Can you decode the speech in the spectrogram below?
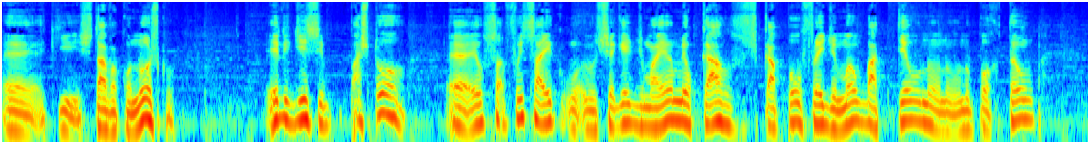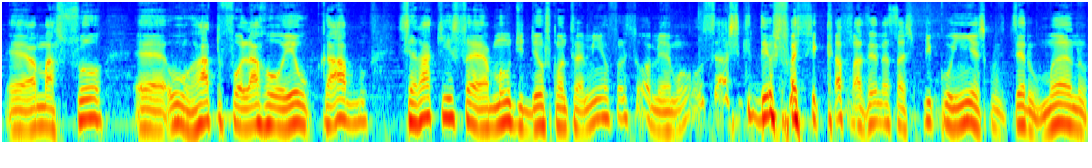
é, que estava conosco, ele disse, pastor, é, eu fui sair, eu cheguei de manhã, meu carro escapou o freio de mão, bateu no, no, no portão, é, amassou, é, o rato foi lá, roeu o cabo, será que isso é a mão de Deus contra mim? Eu falei assim, ô oh, meu irmão, você acha que Deus vai ficar fazendo essas picuinhas com o ser humano?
